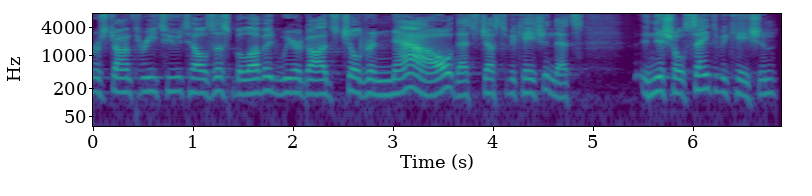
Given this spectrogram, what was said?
1 John 3 2 tells us, Beloved, we are God's children now. That's justification, that's initial sanctification.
